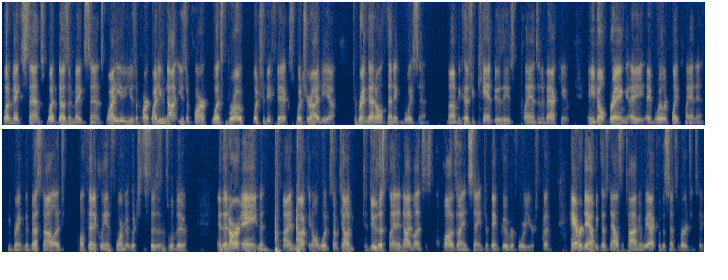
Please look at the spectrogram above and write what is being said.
what makes sense? What doesn't make sense? Why do you use a park? Why do you not use a park? What's broke? What should be fixed? What's your idea to bring that authentic voice in? Uh, because you can't do these plans in a vacuum and you don't bring a, a boilerplate plan in. You bring the best knowledge, authentically inform it, which the citizens will do. And then our aim, and I am knocking on wood, because I'm telling to do this plan in nine months is quasi insane. Took Vancouver four years, but hammer down because now's the time and we act with a sense of urgency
